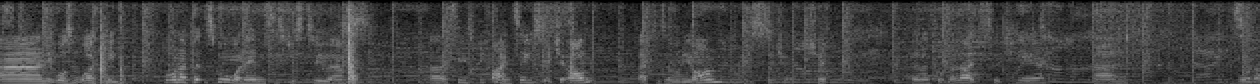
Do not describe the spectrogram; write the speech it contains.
and it wasn't working. But when I put the small one in, this is just 2 amps, uh, seems to be fine. So you switch it on, that is already on, switch it off. Then I've got my light switch here and voila.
